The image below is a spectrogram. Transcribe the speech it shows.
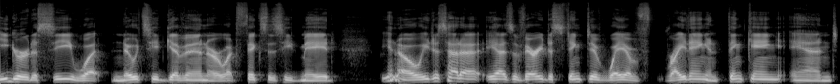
eager to see what notes he'd given or what fixes he'd made. You know, he just had a he has a very distinctive way of writing and thinking and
